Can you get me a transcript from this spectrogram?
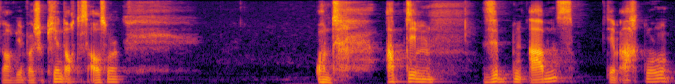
war auf jeden Fall schockierend, auch das Ausmaß. Und ab dem siebten abends, dem achten,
